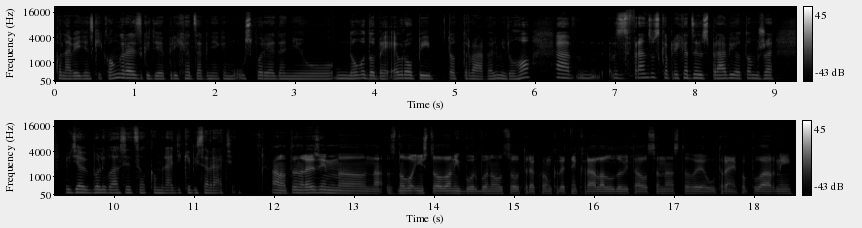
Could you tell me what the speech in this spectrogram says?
koná Viedenský kongres, kde prichádza k nejakému usporiadaniu novodobej Európy. To trvá veľmi dlho. A z Francúzska prichádzajú správy o tom, že ľudia by boli vlastne celkom radi, keby sa vrátil. Áno, ten režim na, znovu inštalovaných Bourbonovcov, teda konkrétne kráľa Ludovita 18. je ultra nepopulárny.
